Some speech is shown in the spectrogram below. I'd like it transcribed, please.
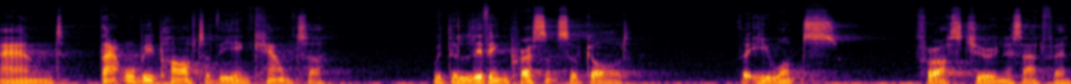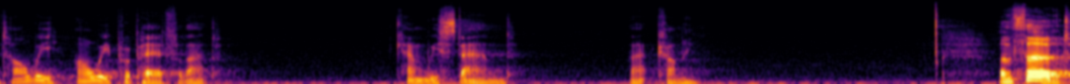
and that will be part of the encounter with the living presence of God that He wants for us during this Advent? Are we, are we prepared for that? Can we stand that coming? And third,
